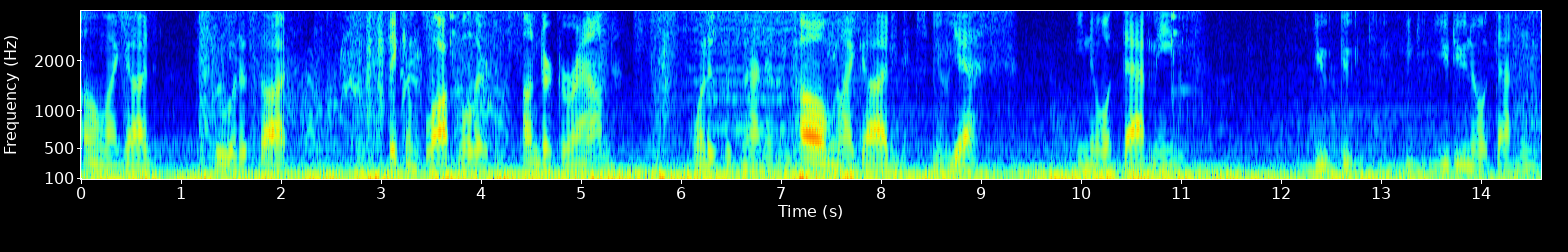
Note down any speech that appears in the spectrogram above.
Oh my god. Who would have thought? They can block while they're underground? What is this madness? Oh my god. Yes. You know what that means. You do you, you do know what that means.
